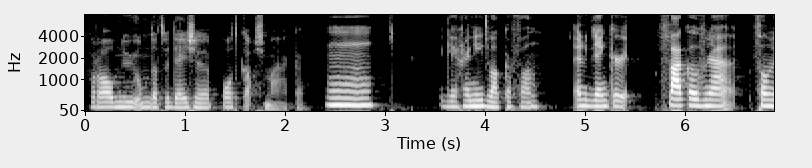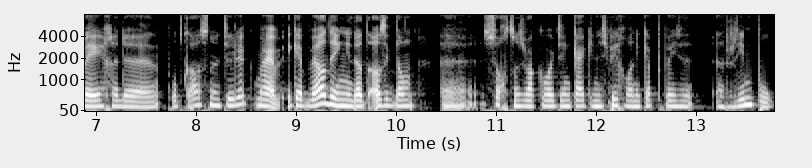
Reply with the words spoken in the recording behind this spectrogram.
vooral nu omdat we deze podcast maken? Mm, ik lig er niet wakker van. En ik denk er vaak over na vanwege de podcast natuurlijk. Maar ik heb wel dingen dat als ik dan s ochtends wakker word en kijk in de spiegel en ik heb opeens een, een rimpel.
